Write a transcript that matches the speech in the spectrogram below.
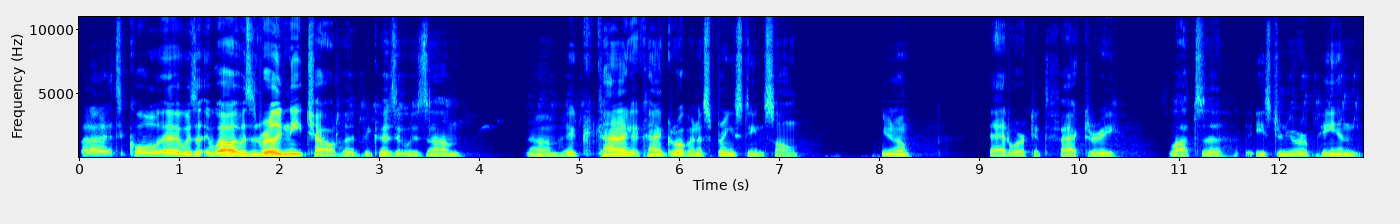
But uh, it's a cool. It was well, it was a really neat childhood because it was um, um, it kind of kind of grew up in a Springsteen song, you know. Dad worked at the factory. Lots of Eastern European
